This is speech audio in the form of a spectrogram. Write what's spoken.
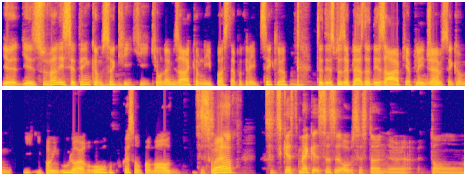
Il y a, il y a souvent des settings comme ça Mhm. qui, qui, qui ont de la misère, comme les post-apocalyptiques, là. Mhm. T'as des espèces de places de désert, puis il y a plein de gens, c'est comme, ils, ils pognent où leur eau? Pourquoi ils sont pas morts de soif? ça. Si tu questionnes que ça, c'est que c'est un, ton,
